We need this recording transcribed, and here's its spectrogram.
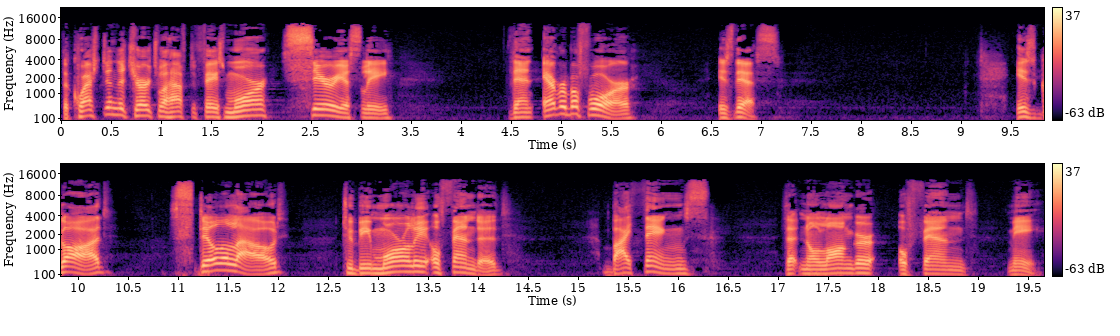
The question the church will have to face more seriously than ever before is this Is God still allowed to be morally offended by things that no longer offend me?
